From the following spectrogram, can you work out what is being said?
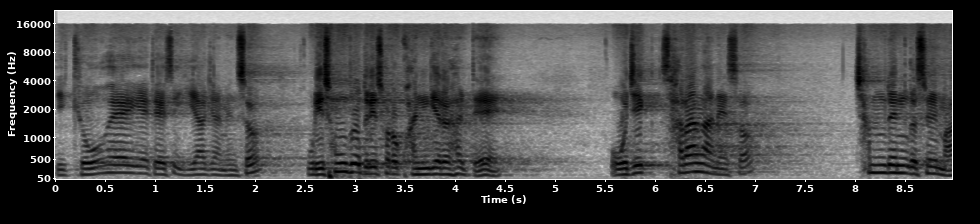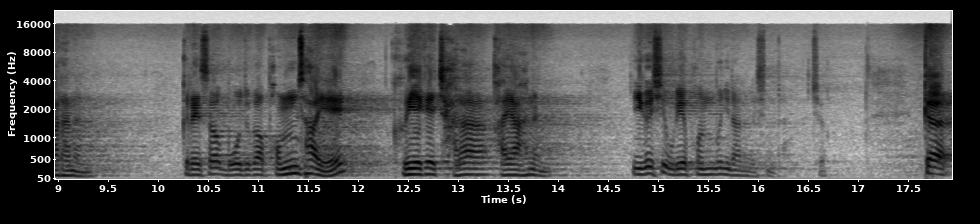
이 교회에 대해서 이야기하면서 우리 성도들이 서로 관계를 할 때 오직 사랑 안에서 참된 것을 말하는 그래서 모두가 범사에 그에게 자라가야 하는 이것이 우리의 본분이라는 것입니다. 그렇죠? 그러니까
